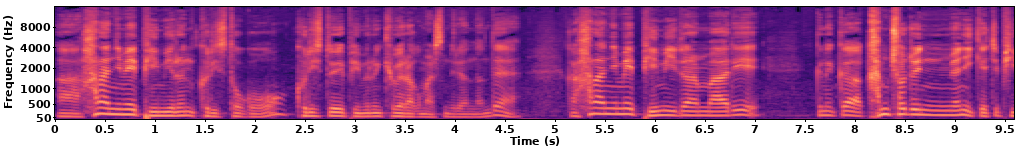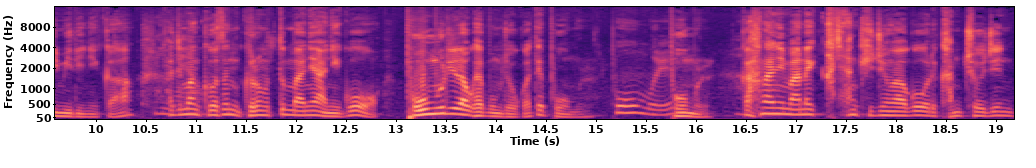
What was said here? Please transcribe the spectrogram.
아, 하나님의 비밀은 그리스도고 그리스도의 비밀은 교회라고 말씀드렸는데 그러니까 하나님의 비밀이라는 말이 그러니까 감춰져 있는 면이 있겠지 비밀이니까. 그렇네요. 하지만 그것은 그런 뜻만이 아니고 보물이라고 해보면 좋을 것 같아요. 보물. 보물. 보물. 그러니까 하나님 안에 가장 귀중하고 이렇게 감춰진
